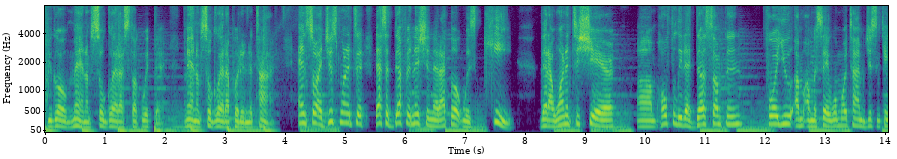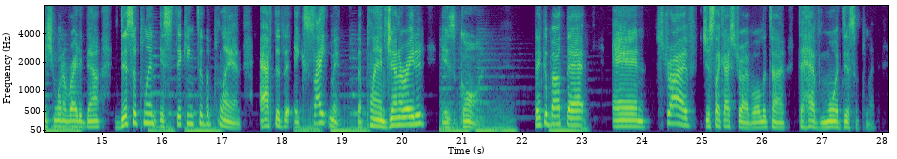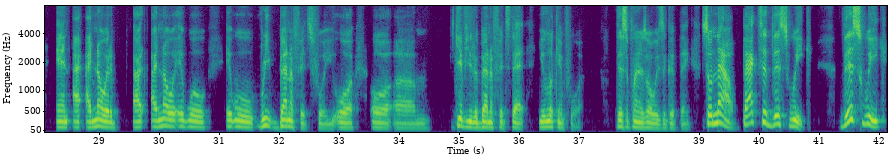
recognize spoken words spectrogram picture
you go, man, I'm so glad I stuck with that. Man, I'm so glad I put in the time. And so I just wanted to, that's a definition that I thought was key that I wanted to share. Um, hopefully that does something for you. I'm, I'm, gonna say it one more time just in case you want to write it down. Discipline is sticking to the plan after the excitement the plan generated is gone. Think about that and strive, just like I strive all the time, to have more discipline. And I, I know it. I, I know it will. It will reap benefits for you, or or um, give you the benefits that you're looking for. Discipline is always a good thing. So now back to this week. This week,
